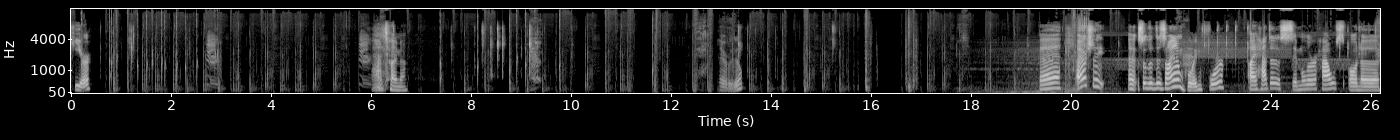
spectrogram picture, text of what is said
Here. Ah, There we go. Uh, I actually, uh, so the design I'm going for, I had a similar house on a,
